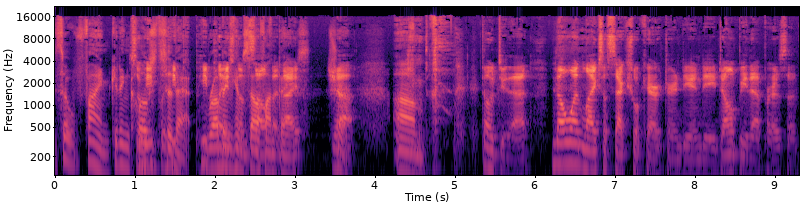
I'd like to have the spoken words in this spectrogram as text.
so fine, getting So close he, to he, that, he rubbing plays himself on things. night. Sure. Yeah. Um, don't do that. No one likes a sexual character in D and D. Don't be that person.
